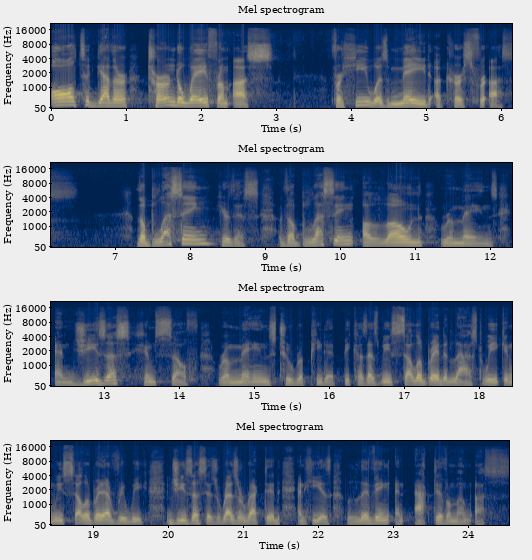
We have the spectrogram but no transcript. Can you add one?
altogether turned away from us, for he was made a curse for us. The blessing, hear this, the blessing alone remains, and Jesus himself remains to repeat it because as we celebrated last week and we celebrate every week, Jesus is resurrected and he is living and active among us.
